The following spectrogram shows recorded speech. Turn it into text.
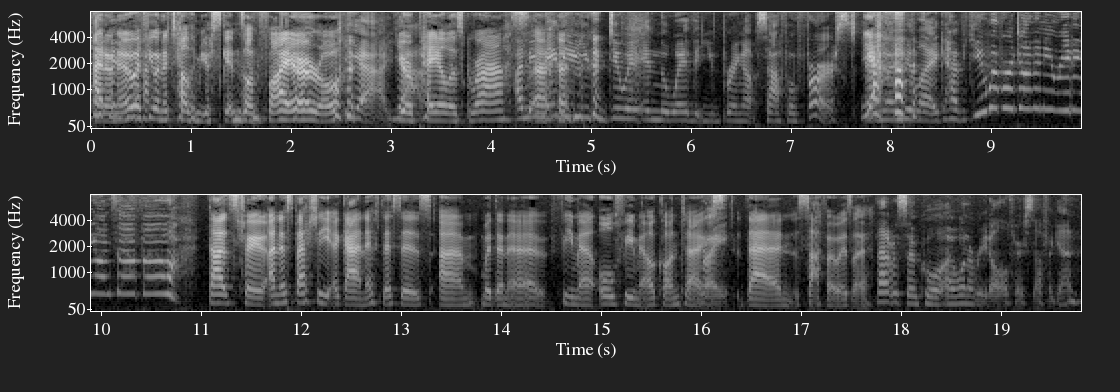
I don't know if you want to tell them your skin's on fire or Yeah, you're pale as grass. I mean, Uh, maybe you could do it in the way that you bring up Sappho first. Yeah. And then be like, have you ever done any reading on Sappho? That's true, and especially again, if this is um, within a female, all-female context, Right. then Sappho is a That was so cool. I want to read all of her stuff again.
